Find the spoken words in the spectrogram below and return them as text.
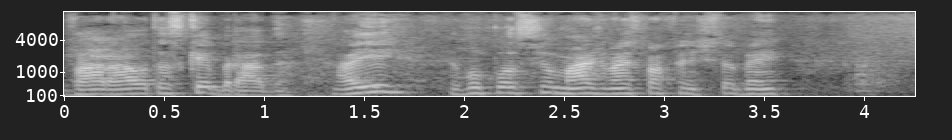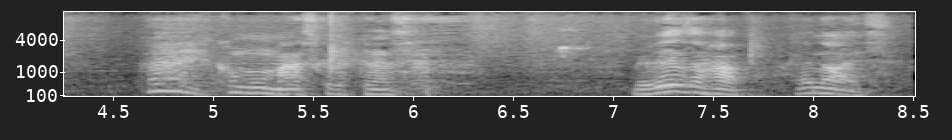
varar outras quebradas. Aí eu vou pôr filmagem mais pra frente também. Ai, como máscara cansa. Beleza, Rafa? É nóis.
